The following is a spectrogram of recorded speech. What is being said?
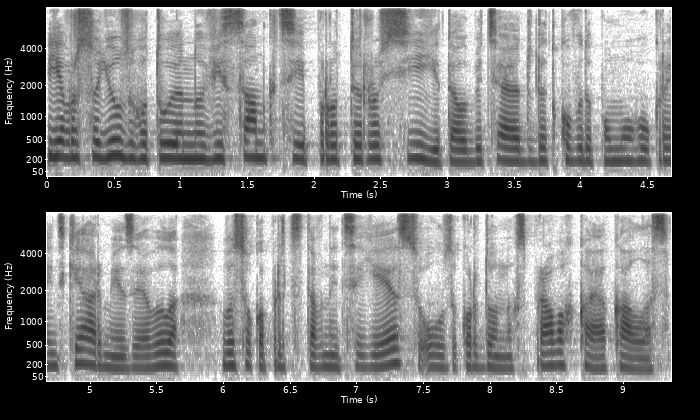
Євросоюз готує нові санкції проти Росії та обіцяє додаткову допомогу українській армії, заявила висока представниця ЄС у закордонних справах Кая Каллас.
